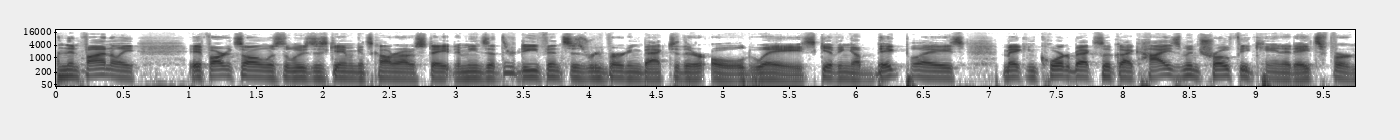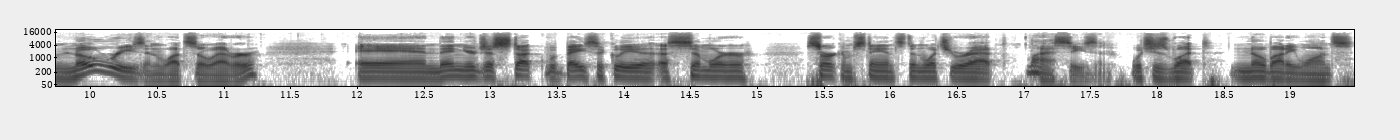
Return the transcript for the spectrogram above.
And then finally, if Arkansas was to lose this game against Colorado State, it means that their defense is reverting back to their old ways, giving up big plays, making quarterbacks look like Heisman Trophy candidates for no reason whatsoever. And then you're just stuck with basically a, a similar circumstance than what you were at last season, which is what nobody wants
